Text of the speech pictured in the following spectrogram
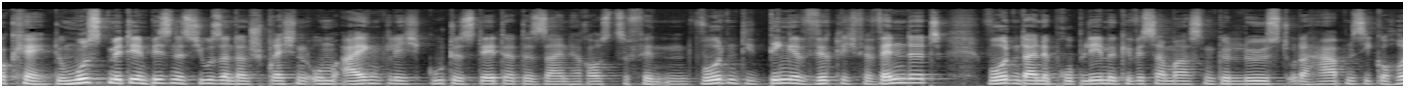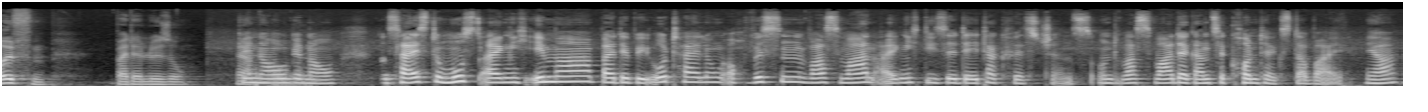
Okay, du musst mit den Business-Usern dann sprechen, um eigentlich gutes Data Design herauszufinden. Wurden die Dinge wirklich verwendet? Wurden deine Probleme gewissermaßen gelöst oder haben sie geholfen bei der Lösung? Ja. Genau, genau. Das heißt, du musst eigentlich immer bei der Beurteilung auch wissen, was waren eigentlich diese Data Questions und was war der ganze Kontext dabei. Ja?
